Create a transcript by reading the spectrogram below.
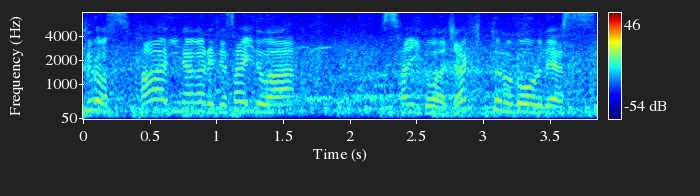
クロス。パーに流れてサイドは最後はジャキットのゴールです。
